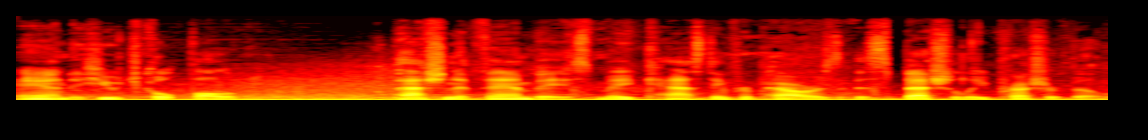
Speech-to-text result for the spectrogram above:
and a huge cult following. A passionate fan base made casting for Powers especially pressure filled.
